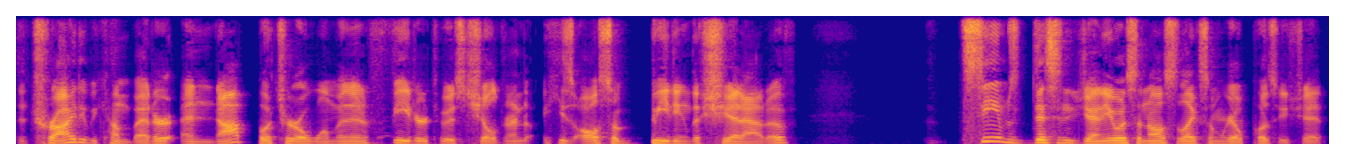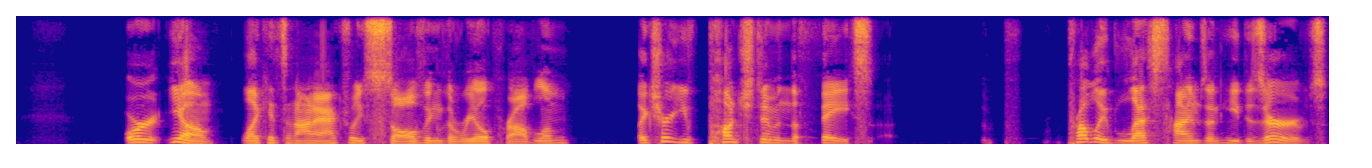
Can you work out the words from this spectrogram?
to try to become better and not butcher a woman and feed her to his children, he's also beating the shit out of. Seems disingenuous and also like some real pussy shit. Or, you know, like it's not actually solving the real problem. Like, sure, you've punched him in the face probably less times than he deserves,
